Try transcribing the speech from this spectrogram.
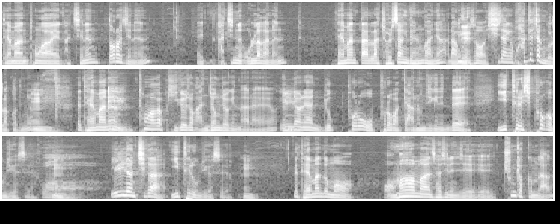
대만 통화의 가치는 떨어지는 가치는 올라가는 대만 달러 절상이 되는 거 아니야?라고 네. 해서 시장이 화들짝 놀랐거든요. 음. 대만은 통화가 비교적 안정적인 나라예요. 1년에 한 6% 5%밖에 안 움직이는데 이틀에 10%가 움직였어요. 와. 1년치가 이틀에 움직였어요. 음. 그러니까 대만도 뭐 어마어마한 사실 이제 충격 급락,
